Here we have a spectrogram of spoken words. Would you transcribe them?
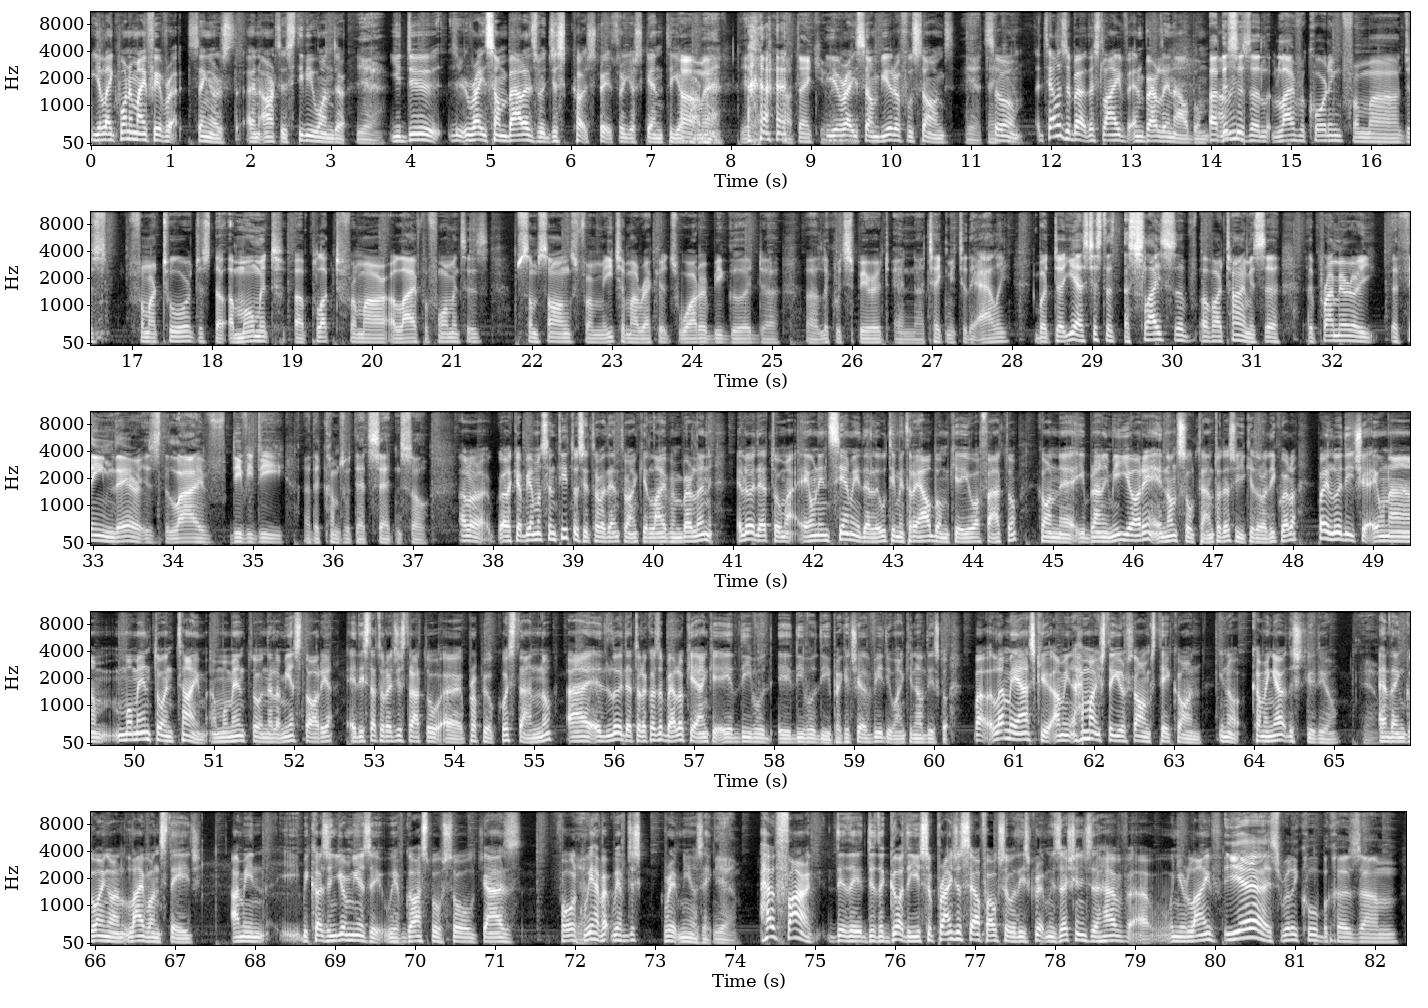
you're like one of my favorite singers and artists, Stevie Wonder. Yeah. You do write some ballads which just cut straight through your skin to your oh, heart, man. man. Yeah. Oh, thank you. you write some beautiful songs. Yeah. so you. tell us about this live in Berlin album. Uh, this is a live recording from uh, just from our tour, just a, a moment uh, plucked from our, our live performances some songs from each of my records Water, Be Good, uh, uh, Liquid Spirit, and uh, Take Me to the Alley. But uh, yeah, it's just a, a, slice of, of our time. It's uh, the primary theme there is the live DVD uh, that comes with that set. And so Allora, quella che abbiamo sentito si trova dentro anche Live in Berlin e lui ha detto ma è un insieme delle ultime tre album che io ho fatto con eh, i brani migliori e non soltanto, adesso gli chiederò di quello. Poi lui dice è una, un momento in time, un momento nella mia storia ed è stato registrato eh, proprio quest'anno. Eh, lui ha detto la cosa bella che è anche il DVD, il DVD perché c'è il video anche nel disco. But let me ask you, I mean, how much do your songs take on, you know, coming out the studio yeah. and then going on live on stage? I mean, because in your music we have gospel, soul, jazz, folk. Yeah. We have we have just great music. Yeah. How far do they do they go? Do you surprise yourself also with these great musicians that have uh, when you're live? Yeah, it's really cool because um,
